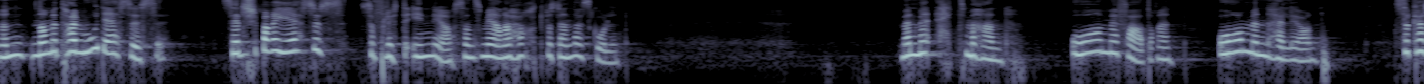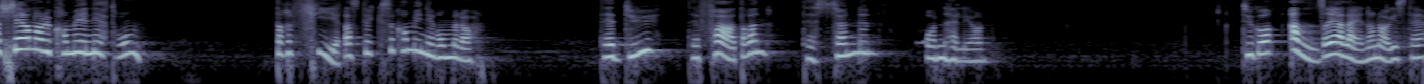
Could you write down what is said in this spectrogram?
Når, vi tar imot Jesus, så er det ikke bare Jesus som flytter inn i oss, sånn som vi gjerne har hørt på søndagsskolen. Men vi er ett med Han og med Faderen og med Den hellige ånd. Så hva skjer når du kommer inn i et rom? Det er fire stykker som kommer inn i rommet da. Det er du, det er Faderen, det er Sønnen og Den hellige ånd. Du går aldri alene noe sted.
